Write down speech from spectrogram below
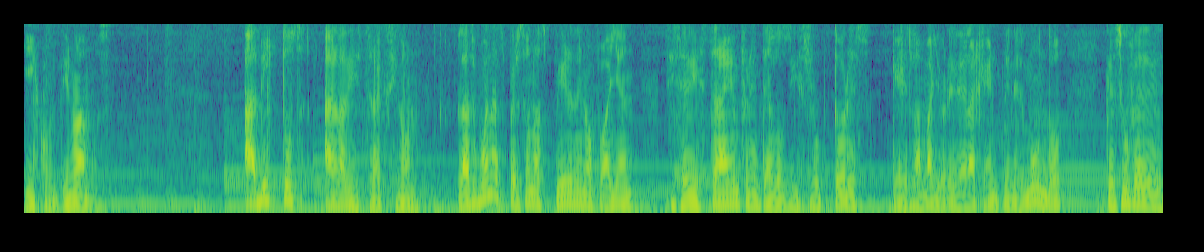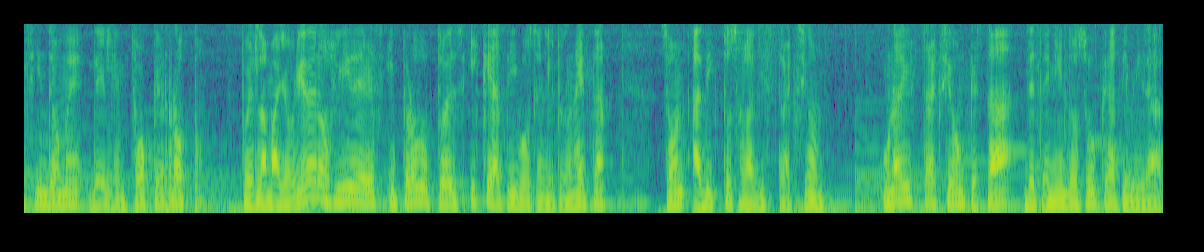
Y continuamos. Adictos a la distracción. Las buenas personas pierden o fallan si se distraen frente a los disruptores, que es la mayoría de la gente en el mundo, que sufre del síndrome del enfoque roto. Pues la mayoría de los líderes y productores y creativos en el planeta son adictos a la distracción. Una distracción que está deteniendo su creatividad.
